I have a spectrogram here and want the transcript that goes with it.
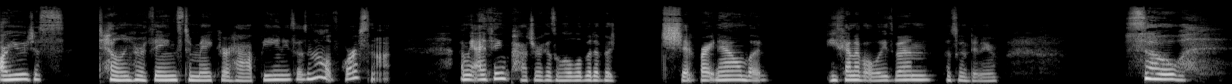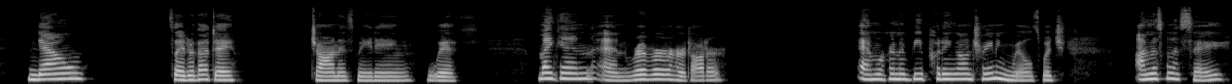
are you just telling her things to make her happy? And he says, no, of course not. I mean, I think Patrick is a little bit of a shit right now, but he's kind of always been. Let's continue. So now it's later that day. John is meeting with Meghan and River, her daughter. And we're going to be putting on training wheels, which I'm just going to say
